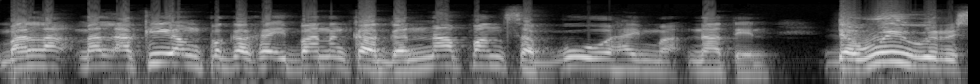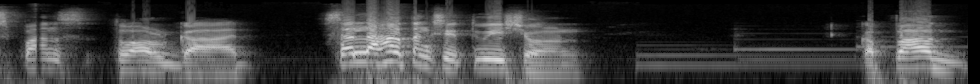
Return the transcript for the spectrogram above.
Mala- malaki ang pagkakaiba ng kaganapan sa buhay natin, the way we respond to our God, sa lahat ng situation, kapag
